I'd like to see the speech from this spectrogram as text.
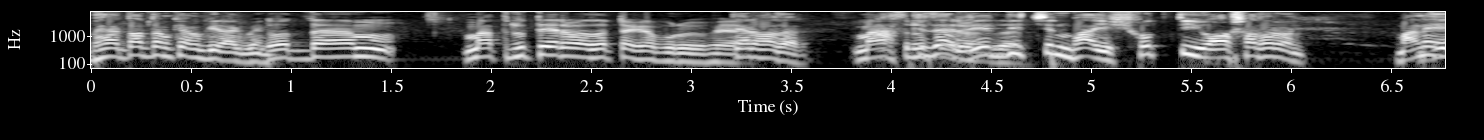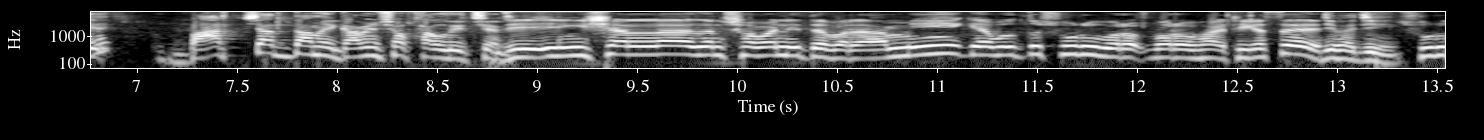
ভাইয়া দরদাম কেমন কি রাখবেন? দর দাম মাত্র তেরো হাজার টাকা পড়বে তেরো হাজার। মাত্র আজকে যা 13,000 রেট দিচ্ছেন ভাই সত্যি অসাধারণ। মানে বাচ্চার দামে গামিন সব ছাগল দিচ্ছেন। জি ইনশাল্লাহ যেন সবাই নিতে পারে। আমি কেবল তো শুরু বড় ভাই ঠিক আছে? জি ভাই জি। শুরু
